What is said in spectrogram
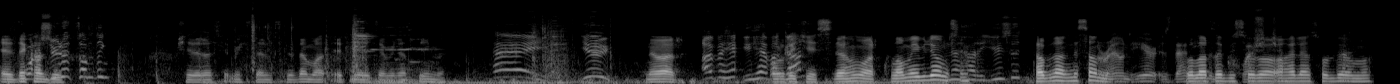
evde kalacağız. at something? Bir şeyler etmek ister misin dedi ama etmeyeceğim inat değil mi? Hey, you! Ne var? Oradaki silahım var. Kullanmayı biliyor musun? Tabi lan ne sandın? Buralarda bir soru halen soruluyor mu?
